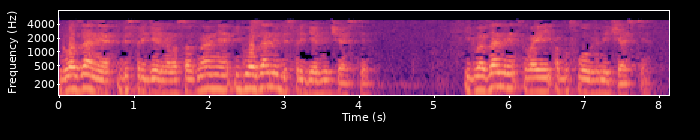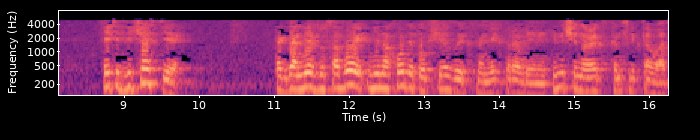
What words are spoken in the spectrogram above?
Глазами беспредельного сознания и глазами беспредельной части. И глазами своей обусловленной части. Эти две части тогда между собой не находят общий язык на некоторое время и начинают конфликтовать.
